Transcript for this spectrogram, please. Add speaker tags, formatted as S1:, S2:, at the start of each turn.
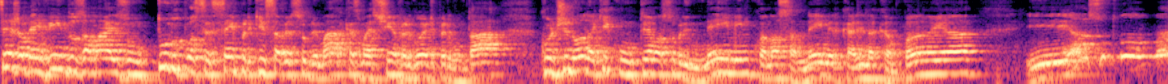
S1: Sejam bem-vindos a mais um Tudo que você sempre quis saber sobre marcas, mas tinha vergonha de perguntar. Continuando aqui com um tema sobre naming, com a nossa namer Karina Campanha. E assunto,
